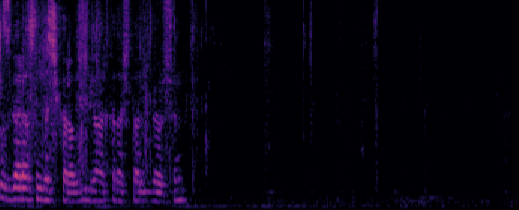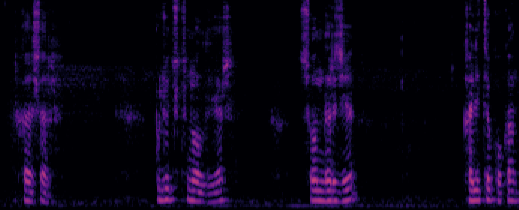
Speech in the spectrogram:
ızgarasını da çıkaralım. Bir arkadaşlar görsün. Arkadaşlar Bluetooth'un olduğu yer son derece kalite kokan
